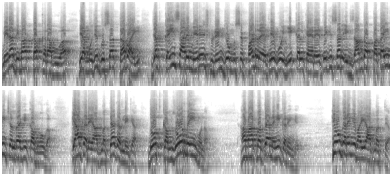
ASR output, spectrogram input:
मेरा दिमाग तब खराब हुआ या मुझे गुस्सा तब आई जब कई सारे मेरे स्टूडेंट जो मुझसे पढ़ रहे थे, वो ये कल कह रहे थे कि, सर, एग्ज़ाम का पता ही नहीं चल रहा कि कब होगा। क्या करें, आत्महत्या कर ले क्या? दोस्त कमज़ोर नहीं होना। हम आत्महत्या नहीं करेंगे। क्यों करेंगे भाई आत्महत्या?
